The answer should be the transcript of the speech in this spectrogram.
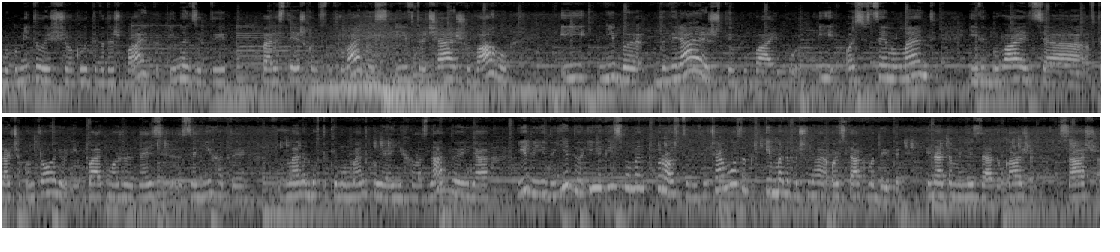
Ми помітили, що коли ти ведеш байк, іноді ти перестаєш концентруватись і втрачаєш увагу, і ніби довіряєш типу байку. І ось в цей момент і відбувається втрача контролю, і байк може десь заїхати. В мене був такий момент, коли я їхала з Натою, я Їду, їду, їду, і в якийсь момент просто відключаю мозок, і в мене починає ось так водити. І Ната мені ззаду каже: Саша,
